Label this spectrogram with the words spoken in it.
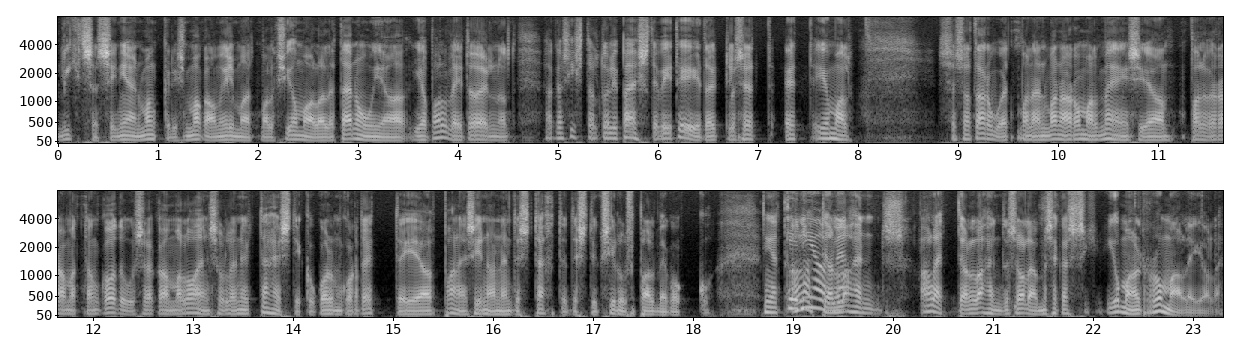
lihtsalt siin jään vankris magama, ilma et ma oleks Jumalale tänu ja, ja palveid öelnud, aga siis tal tuli päästev idee, ta ütles, et, et Jumal, sa saad aru, et ma olen vana rumal mees ja palveraamat on kodus, aga ma loen sulle nüüd tähestikku kolm korda ette ja pane sina nendest tähtedest üks ilus palve kokku. nii et Geniaalne. alati on lahendus, alati on lahendus olemas, ega Jumal rumal ei ole.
